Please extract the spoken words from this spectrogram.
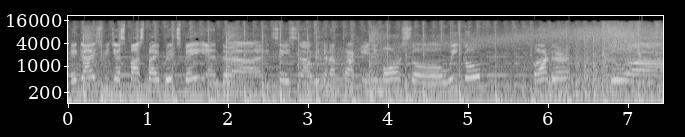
hey guys we just passed by Bridge Bay and uh, it says uh, we cannot park anymore so we go farther to uh,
